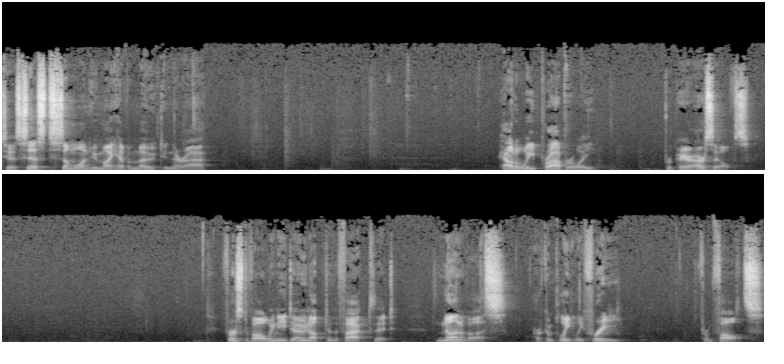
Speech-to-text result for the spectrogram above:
to assist someone who might have a mote in their eye? How do we properly prepare ourselves? First of all, we need to own up to the fact that none of us are completely free from faults.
